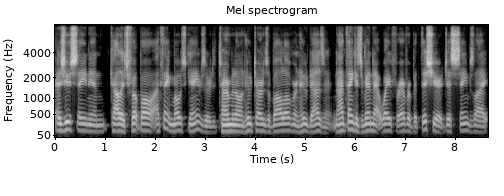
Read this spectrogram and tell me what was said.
as you've seen in college football, I think most games are determined on who turns the ball over and who doesn't. And I think it's been that way forever. But this year, it just seems like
